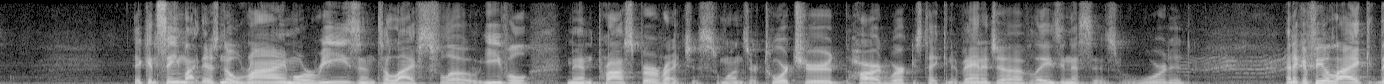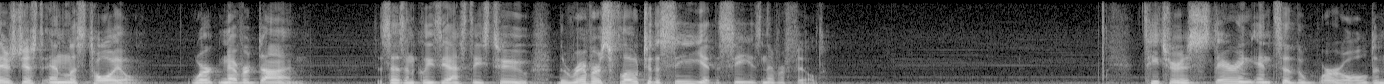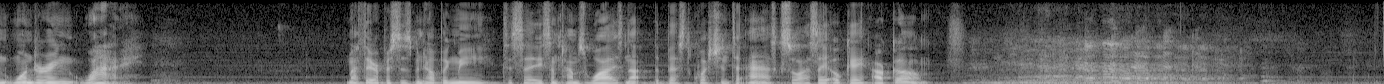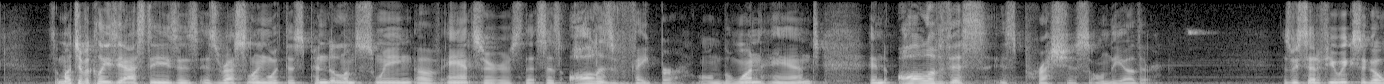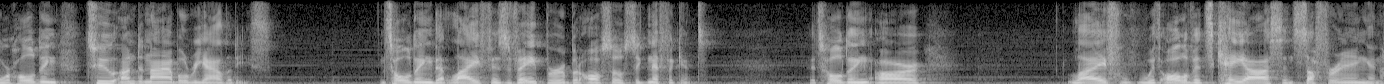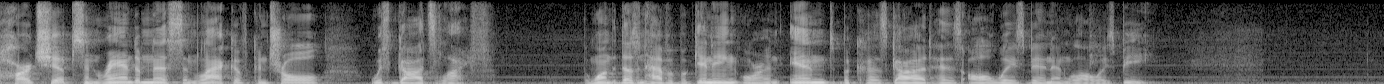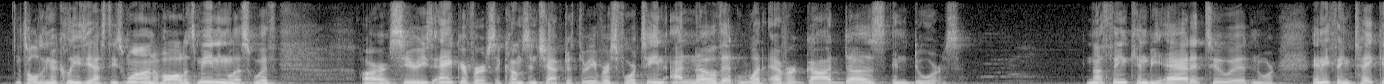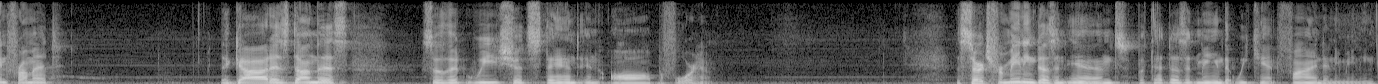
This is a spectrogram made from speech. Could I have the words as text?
It can seem like there's no rhyme or reason to life's flow. Evil Men prosper, righteous ones are tortured, hard work is taken advantage of, laziness is rewarded. And it can feel like there's just endless toil, work never done. It says in Ecclesiastes 2 the rivers flow to the sea, yet the sea is never filled. Teacher is staring into the world and wondering why my therapist has been helping me to say sometimes why is not the best question to ask. So I say, okay, how come? so much of Ecclesiastes is, is wrestling with this pendulum swing of answers that says all is vapor on the one hand, and all of this is precious on the other. As we said a few weeks ago, we're holding two undeniable realities it's holding that life is vapor, but also significant. It's holding our life with all of its chaos and suffering and hardships and randomness and lack of control with God's life. The one that doesn't have a beginning or an end because God has always been and will always be. It's holding Ecclesiastes 1 of all is meaningless with our series anchor verse that comes in chapter 3, verse 14. I know that whatever God does endures. Nothing can be added to it, nor anything taken from it. That God has done this so that we should stand in awe before Him. The search for meaning doesn't end, but that doesn't mean that we can't find any meaning.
